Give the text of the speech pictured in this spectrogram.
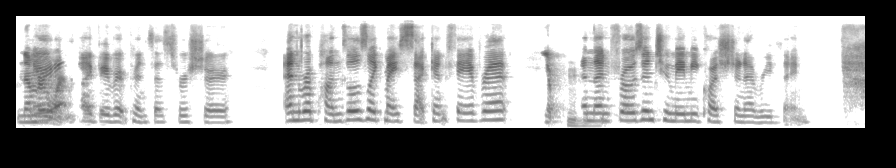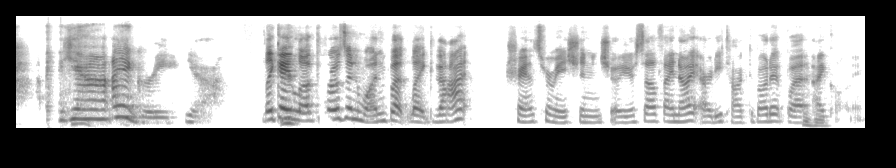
number Ariel's one. My favorite princess for sure. And Rapunzel's like my second favorite. Mhm. And then Frozen 2 made me question everything. Yeah, I agree. Yeah. Like I You- loved Frozen 1, but like that transformation and show yourself. I know I already talked about it, but Mhm. iconic.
